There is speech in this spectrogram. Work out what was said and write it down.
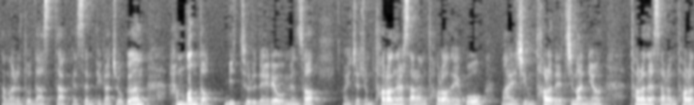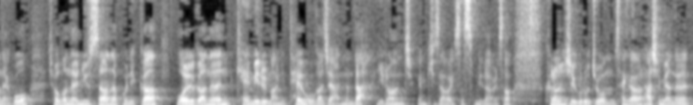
아무래도 나스닥, S&P가 조금 한 번 더 밑으로 내려오면서 이제 좀 털어낼 사람 털어내고 많이 지금 털어냈지만요. 털어낼 사람 털어내고 저번에 뉴스 하나 보니까 월가는 개미를 많이 태우고 가지 않는다 이런 지금 기사가 있었습니다. 그래서 그런 식으로 좀 생각을 하시면은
